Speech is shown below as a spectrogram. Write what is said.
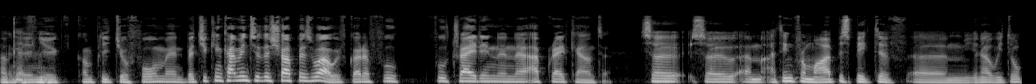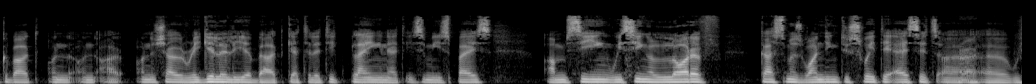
Okay. and then you complete your form and but you can come into the shop as well we've got a full full trade in and upgrade counter So, so um, I think from my perspective, um, you know, we talk about on on our, on the show regularly about catalytic playing in that SME space. I'm seeing we're seeing a lot of customers wanting to sweat their assets. Uh, Right. uh, we,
